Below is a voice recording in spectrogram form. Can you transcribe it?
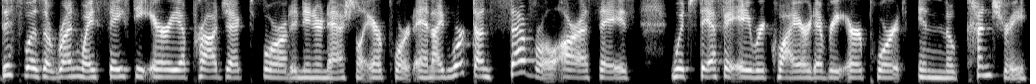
This was a runway safety area project for an international airport. And I'd worked on several RSAs, which the FAA required every airport in the country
